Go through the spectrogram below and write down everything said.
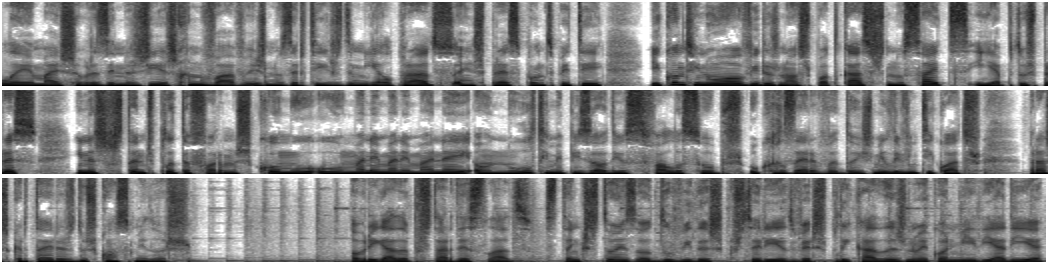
Leia mais sobre as energias renováveis nos artigos de Miguel Prado em expresso.pt e continua a ouvir os nossos podcasts no site e app do Expresso e nas restantes plataformas, como o Money Money Money, onde no último episódio se fala sobre o que reserva 2024 para as carteiras dos consumidores. Obrigada por estar desse lado. Se tem questões ou dúvidas que gostaria de ver explicadas no Economia Dia a Dia,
